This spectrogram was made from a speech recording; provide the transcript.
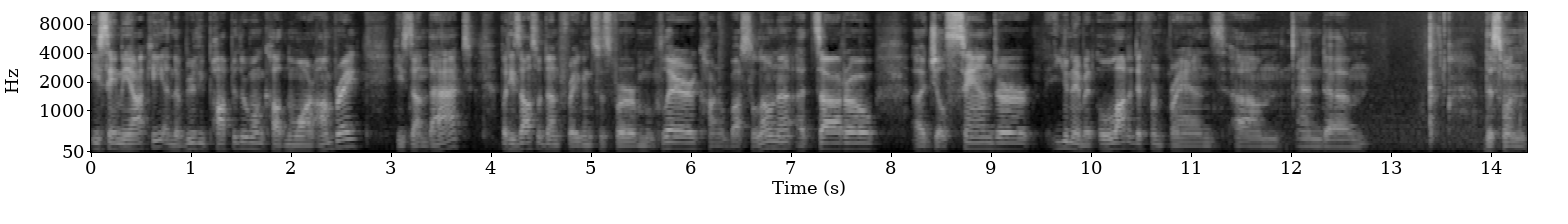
Issey Miyake and the really popular one called Noir Ambre. He's done that, but he's also done fragrances for Mugler, Carner Barcelona, Azzaro, uh, Jil Sander, you name it, a lot of different brands. Um, and um, this one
